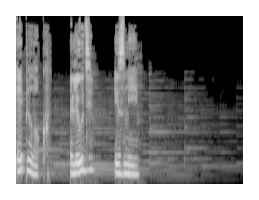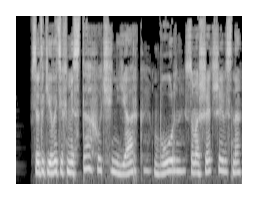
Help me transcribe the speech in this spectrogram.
Эпилог. Люди и змеи. Все-таки в этих местах очень яркая, бурная, сумасшедшая весна.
